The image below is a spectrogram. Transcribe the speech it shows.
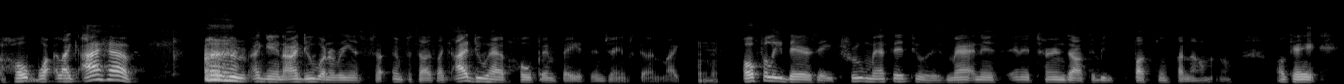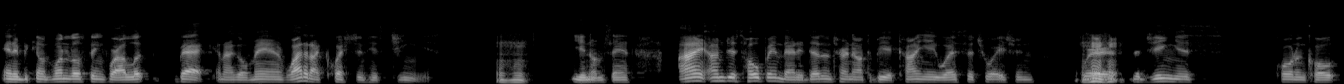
hope, like I have, again, I do want to re-emphasize, like I do have hope and faith in James Gunn. Like, Mhm. hopefully, there's a true method to his madness, and it turns out to be fucking phenomenal. Okay, and it becomes one of those things where I look back and I go, man, why did I question his genius? hmm You know what I'm saying? I I'm just hoping that it doesn't turn out to be a Kanye West situation where the genius, quote unquote,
